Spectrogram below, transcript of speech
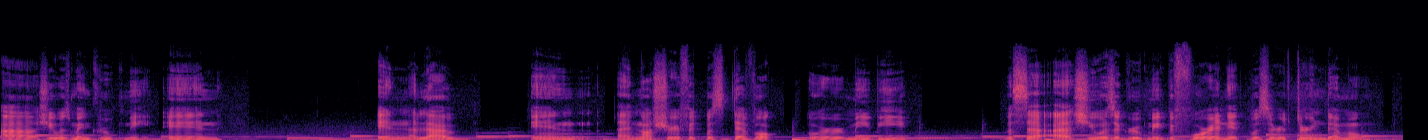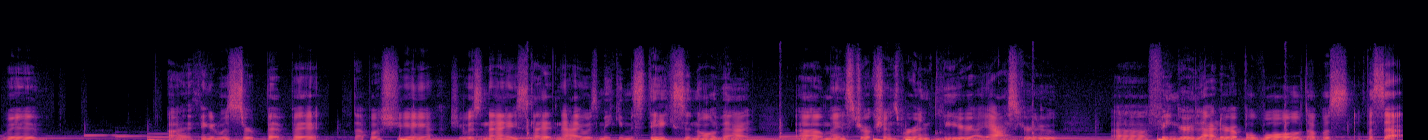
uh, she was my group mate in in a lab in I'm not sure if it was Devok or maybe basta uh, she was a group mate before and it was a return demo with uh, I think it was Sir Pepe. Tapos she she was nice kahit na I was making mistakes and all that. Uh, my instructions were unclear. I asked her to uh, finger ladder up a wall tapos basta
